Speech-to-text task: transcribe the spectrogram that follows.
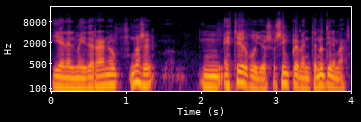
Y en el Mediterráneo, no sé, mm, estoy orgulloso, simplemente, no tiene más.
